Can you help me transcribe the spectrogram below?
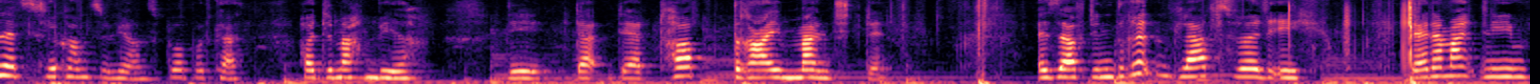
und herzlich willkommen zu Leons Ball Podcast. Heute machen wir die, der, der Top 3 Mannstellen. Also auf den dritten Platz würde ich Dynamite nehmen,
